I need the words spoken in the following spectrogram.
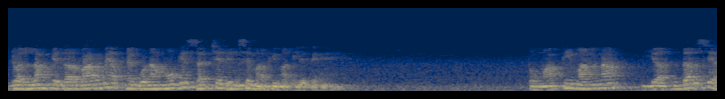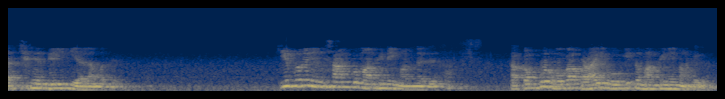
جو اللہ کے دربار میں اپنے گناہوں کے سچے دل سے معافی مانگ لیتے ہیں۔ تو معافی مانگنا یہ اندر سے اچھے دل کی علامت ہے۔ کبر انسان کو معافی نہیں مانگنے دیتا۔ تکبر ہوگا، بڑائی ہوگی تو معافی نہیں مانگے گا۔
